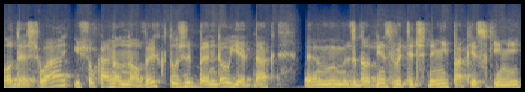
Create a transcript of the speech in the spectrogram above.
odeszła i szukano nowych, którzy będą jednak zgodnie z wytycznymi papieskimi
